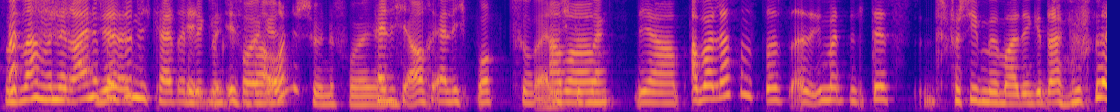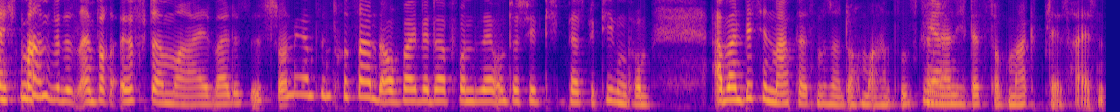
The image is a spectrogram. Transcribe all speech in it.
Sonst machen wir eine reine Persönlichkeitsentwicklungsfolge. Es war auch eine schöne Folge. Hätte ich auch ehrlich Bock zu, ehrlich aber, gesagt. Ja, aber lass uns das, also das verschieben wir mal den Gedanken. Vielleicht machen wir das einfach öfter mal, weil das ist schon ganz interessant, auch weil wir da von sehr unterschiedlichen Perspektiven kommen. Aber ein bisschen Marktplatz müssen wir doch machen, sonst kann ja, ja nicht Let's Talk Marketplace heißen.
